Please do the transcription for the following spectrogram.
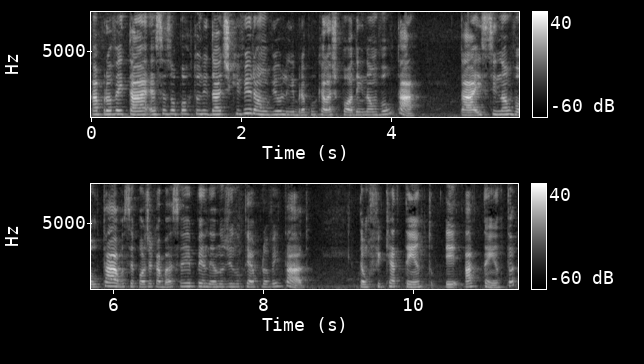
aproveitar essas oportunidades que virão, viu, Libra? Porque elas podem não voltar, tá? E se não voltar, você pode acabar se arrependendo de não ter aproveitado. Então fique atento e atenta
